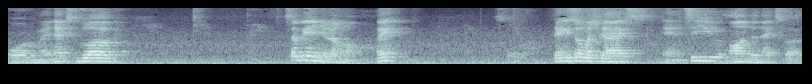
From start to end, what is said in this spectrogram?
for my next vlog, sabihin nyo lang ako. Okay? Thank you so much guys and see you on the next vlog.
